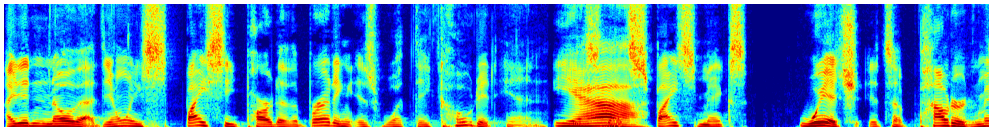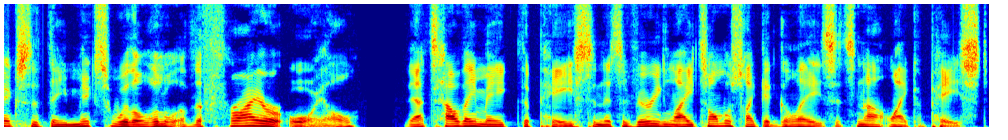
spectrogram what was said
I didn't know that. The only spicy part of the breading is what they coat it in. It's Yeah. that spice mix, which it's a powdered mix that they mix with a little of the fryer oil. That's how they make the paste, and it's a very light. It's almost like a glaze. It's not like a paste.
